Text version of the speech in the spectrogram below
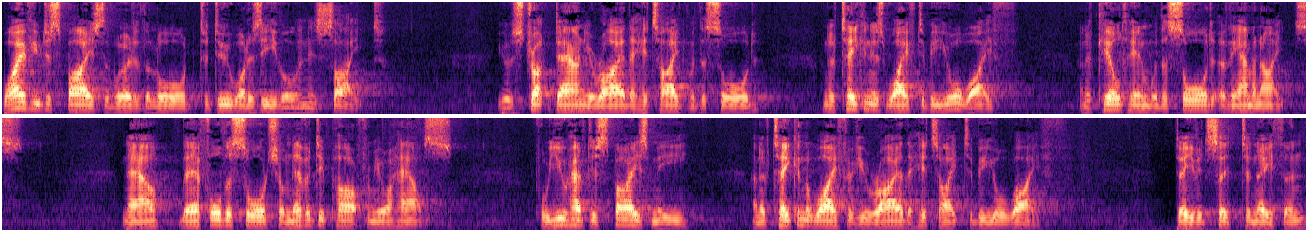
Why have you despised the word of the Lord to do what is evil in his sight? You have struck down Uriah the Hittite with the sword, and have taken his wife to be your wife, and have killed him with the sword of the Ammonites. Now, therefore, the sword shall never depart from your house, for you have despised me, and have taken the wife of Uriah the Hittite to be your wife. David said to Nathan,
